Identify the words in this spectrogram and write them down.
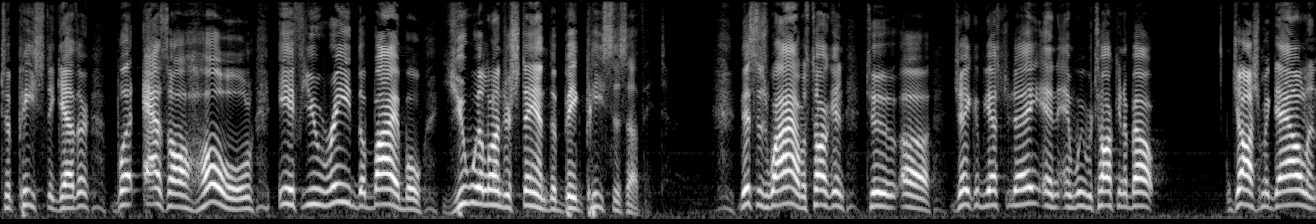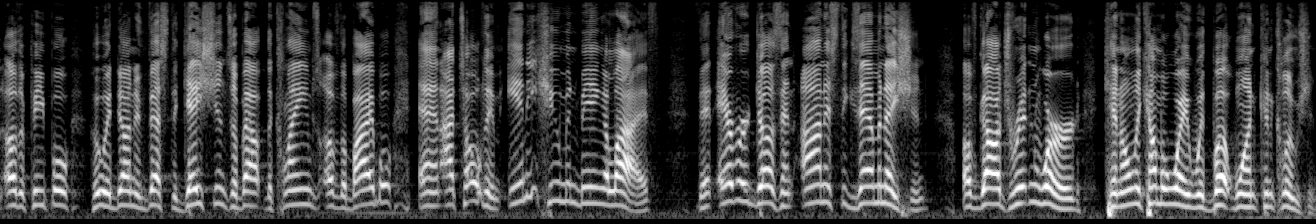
to piece together. But as a whole, if you read the Bible, you will understand the big pieces of it. This is why I was talking to uh, Jacob yesterday, and, and we were talking about Josh McDowell and other people who had done investigations about the claims of the Bible. And I told him any human being alive that ever does an honest examination of God's written word can only come away with but one conclusion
